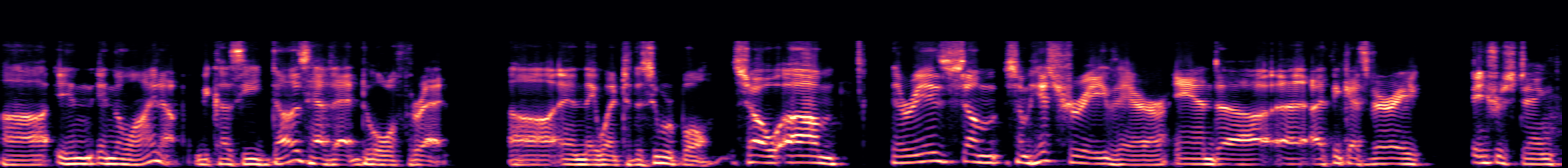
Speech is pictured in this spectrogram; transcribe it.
uh, in in the lineup because he does have that dual threat, uh, and they went to the Super Bowl. So um, there is some some history there, and uh, I think that's very interesting,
